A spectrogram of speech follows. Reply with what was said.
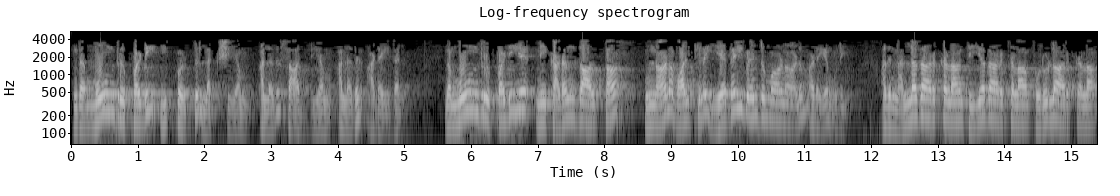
இந்த மூன்று படி ஈக்குவல் டு லட்சியம் அல்லது சாத்தியம் அல்லது அடைதல். இந்த மூன்று படியை நீ கடந்தால்தான் உன்னால வாழ்க்கையில எதை வேண்டுமானாலும் அடைய முடியும். அது நல்லதா இருக்கலாம் தீயதா இருக்கலாம் பொருளா இருக்கலாம்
